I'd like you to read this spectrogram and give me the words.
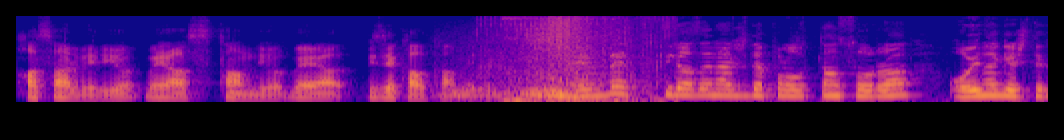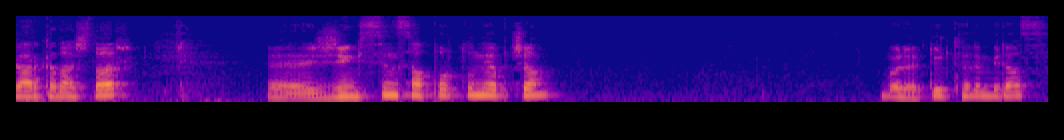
hasar veriyor veya stunlıyor veya bize kalkan veriyor. Evet biraz enerji depoladıktan sonra oyuna geçtik arkadaşlar. Ee, Jinx'in supportunu yapacağım. Böyle dürtelim biraz.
